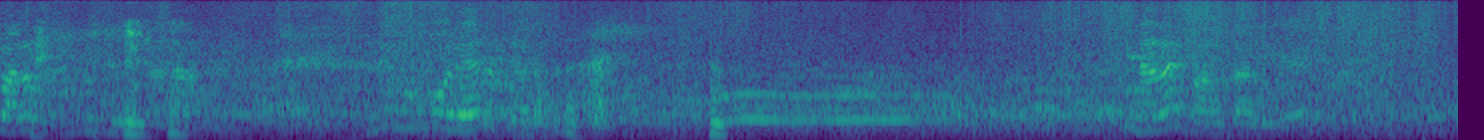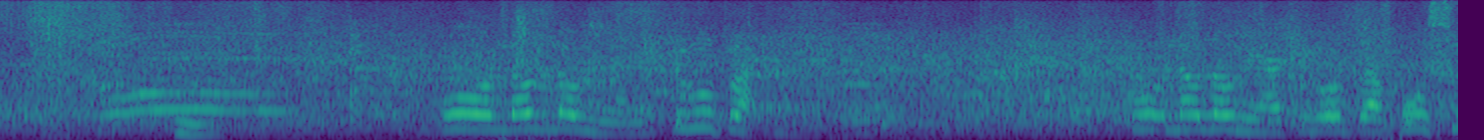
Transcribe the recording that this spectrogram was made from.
ဘာလို့နင်မမိုးလဲလို့ပြောတာနားလိုက်ပါဦးသားလေးရဲ့ဟိုလုံးလုံးနေတယ်သူတို့အတွက်ကိုလုံးလုံးနေတယ်သူတို့အတွက်ကိုဆူ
